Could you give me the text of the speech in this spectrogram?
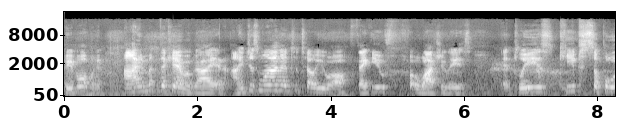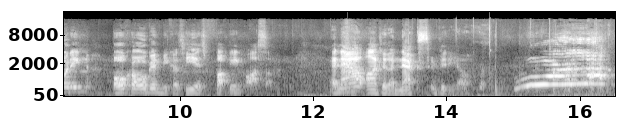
people. I'm the camera guy, and I just wanted to tell you all thank you for watching these. And please keep supporting Hulk Hogan because he is fucking awesome. And now, on to the next video. Let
